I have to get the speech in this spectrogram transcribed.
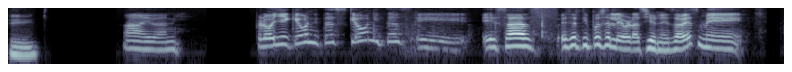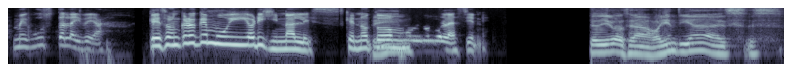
Sí. Ay, Dani. Pero oye, qué bonitas, qué bonitas eh, esas, ese tipo de celebraciones, ¿sabes? Me, me gusta la idea. Que son creo que muy originales, que no todo el mundo las tiene. Te digo, o sea, hoy en día es, es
